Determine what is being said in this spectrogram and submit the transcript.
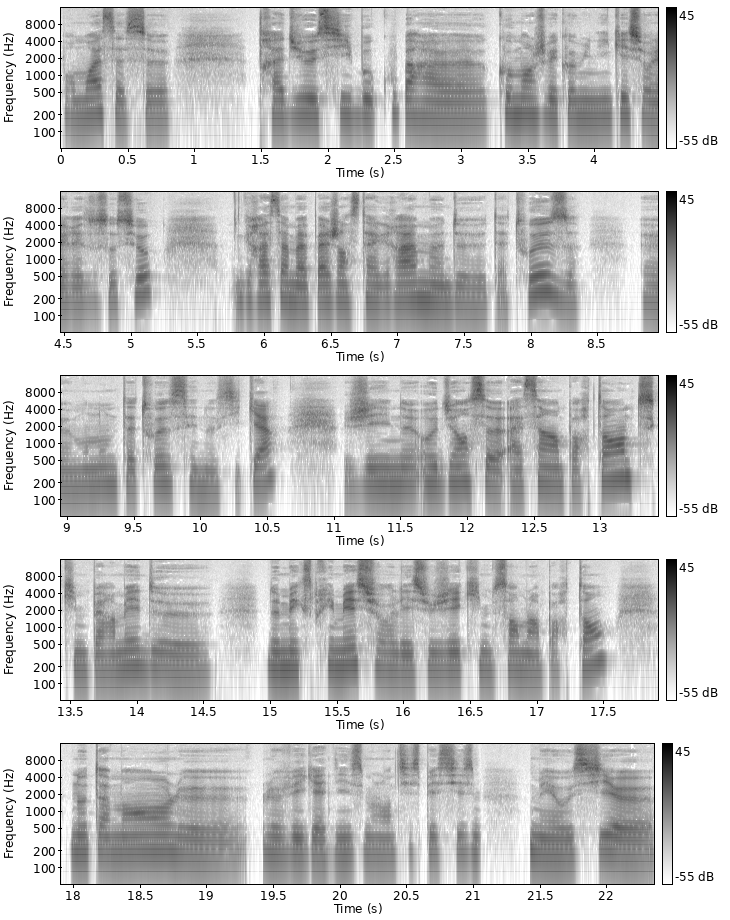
Pour moi, ça se traduit aussi beaucoup par euh, comment je vais communiquer sur les réseaux sociaux grâce à ma page Instagram de tatoueuse. Euh, mon nom de tatoueuse, c'est Nausicaa. J'ai une audience assez importante qui me permet de, m'exprimer sur les sujets qui me semblent importants, notamment le, le véganisme, l'antispécisme, mais aussi euh,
